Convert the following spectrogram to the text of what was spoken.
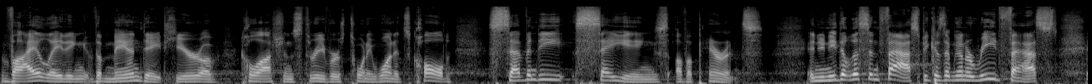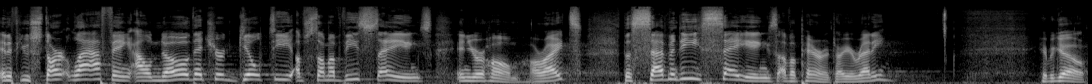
violating the mandate here of Colossians 3, verse 21. It's called 70 Sayings of a Parent. And you need to listen fast because I'm going to read fast. And if you start laughing, I'll know that you're guilty of some of these sayings in your home. All right? The 70 sayings of a parent. Are you ready? Here we go.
